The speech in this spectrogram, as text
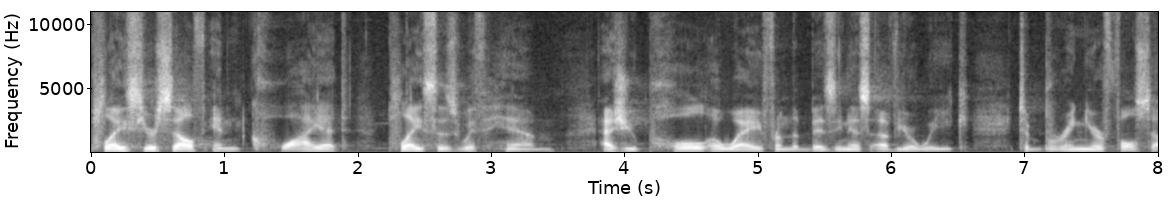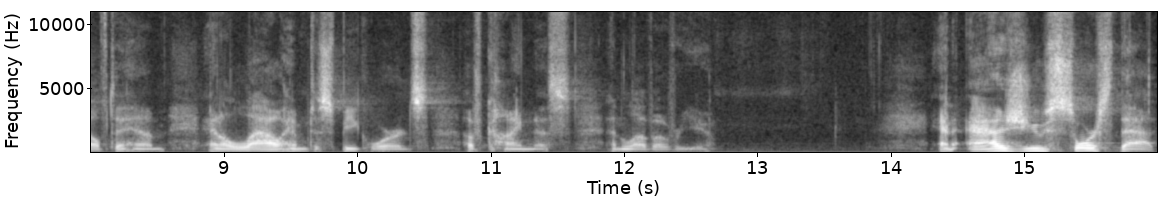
Place yourself in quiet places with Him as you pull away from the busyness of your week to bring your full self to Him and allow Him to speak words of kindness and love over you. And as you source that,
